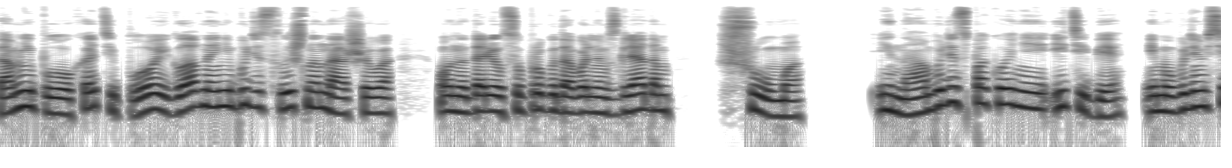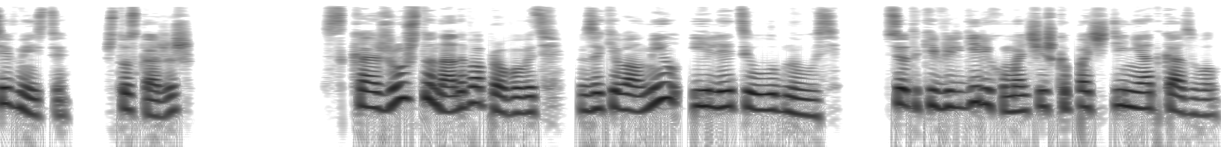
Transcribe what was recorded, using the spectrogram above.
Там неплохо, тепло, и, главное, не будет слышно нашего». Он одарил супругу довольным взглядом. «Шума. И нам будет спокойнее, и тебе, и мы будем все вместе. Что скажешь?» «Скажу, что надо попробовать», — закивал Мил, и Лети улыбнулась. Все-таки в Вильгириху мальчишка почти не отказывал.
